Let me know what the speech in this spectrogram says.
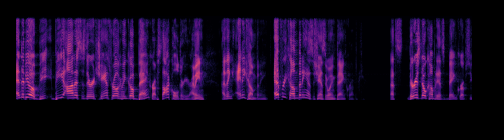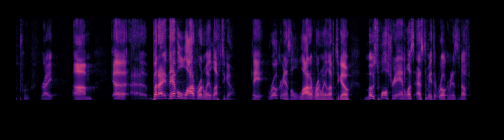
NWO, be, be honest, is there a chance Royal can go bankrupt stockholder here? I mean, I think any company, every company has a chance of going bankrupt. That's there is no company that's bankruptcy proof, right? Um, uh, uh, but I, they have a lot of runway left to go. They Royal Caribbean has a lot of runway left to go. Most Wall Street analysts estimate that Royal Caribbean has enough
